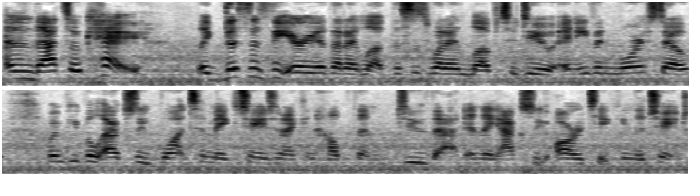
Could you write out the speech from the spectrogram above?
And that's okay like this is the area that I love. This is what I love to do. And even more so when people actually want to make change and I can help them do that and they actually are taking the change.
